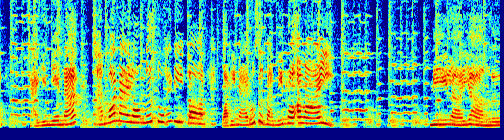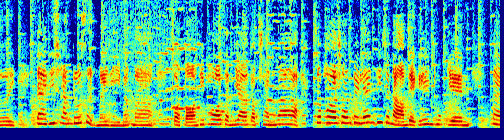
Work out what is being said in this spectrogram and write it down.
ด ใจเย็นๆนะ ฉันว่านายลองนึกดูให้ดีก่อน ว่าที่นายรู้สึกแบบนี้เพราะอะไร มีหลายอย่างเลย แต่ที่ฉันรู้สึกไม่ดีมากๆ ก็ตอนที่พ่อสัญญากับฉันว่า จะพาฉันไปเล่นที่สนามเด็กเล่นทุกเย็น แต่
